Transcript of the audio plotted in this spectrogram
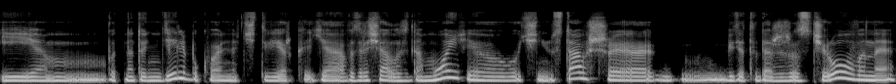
И вот на той неделе, буквально в четверг, я возвращалась домой, э, очень уставшая, где-то даже разочарованная.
